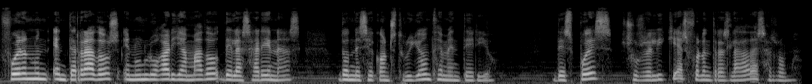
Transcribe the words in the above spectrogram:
fueron enterrados en un lugar llamado de las Arenas, donde se construyó un cementerio. Después sus reliquias fueron trasladadas a Roma.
